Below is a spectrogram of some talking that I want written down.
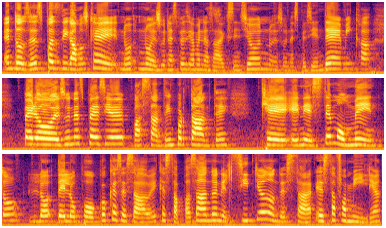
Entonces, pues digamos que no, no es una especie amenazada de extinción, no es una especie endémica, pero es una especie bastante importante que en este momento, lo- de lo poco que se sabe que está pasando en el sitio donde está esta familia,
